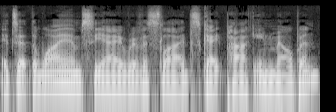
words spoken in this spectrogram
It's at the YMCA Riverslide Skate Park in Melbourne,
